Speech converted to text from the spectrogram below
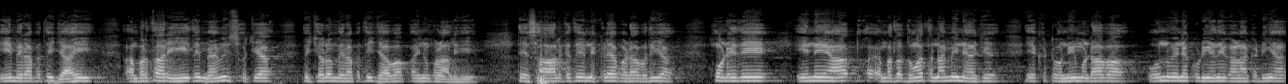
ਇਹ ਮੇਰਾ ਭਤੀਜਾ ਸੀ, ਅੰਮ੍ਰਿਤਧਾਰੀ ਸੀ ਤੇ ਮੈਂ ਵੀ ਸੋਚਿਆ ਵੀ ਚਲੋ ਮੇਰਾ ਭਤੀਜਾ ਵਾ, ਆਪਾਂ ਇਹਨੂੰ ਬਣਾ ਲਈਏ। ਤੇ ਸਾਲ ਕਿਤੇ ਨਿਕਲਿਆ ਬੜਾ ਵਧੀਆ। ਹੁਣ ਇਹਦੇ, ਇਹਨੇ ਆ, ਮਤਲਬ ਦੋਵਾਂ ਤਿੰਨਾਂ ਮਹੀਨਿਆਂ 'ਚ ਇੱਕ ਟੋਨੀ ਮੁੰਡਾ ਵਾ ਉਹਨੂੰ ਇਹਨੇ ਕੁੜੀਆਂ ਦੀਆਂ ਗਾਲਾਂ ਕੱਢੀਆਂ,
